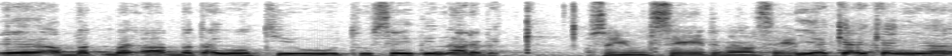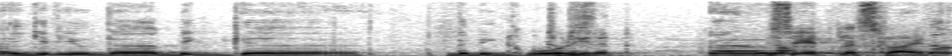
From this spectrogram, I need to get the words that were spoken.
uh, but but, uh, but I want you to say it in Arabic. So you'll say it and I'll say it? Yeah, can, can I give you the big uh, the big words? read it? Uh, no? Say it. Let's try it. No.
